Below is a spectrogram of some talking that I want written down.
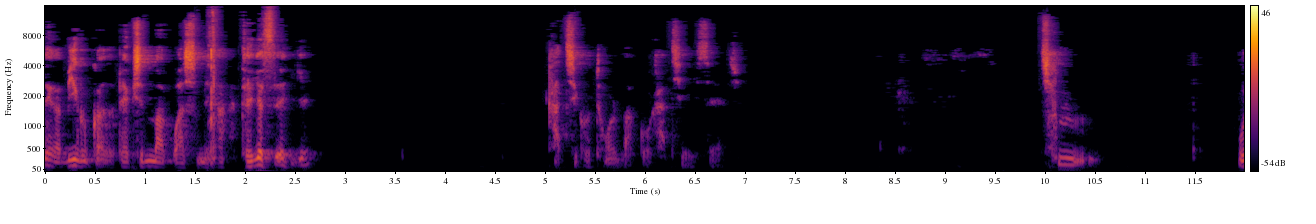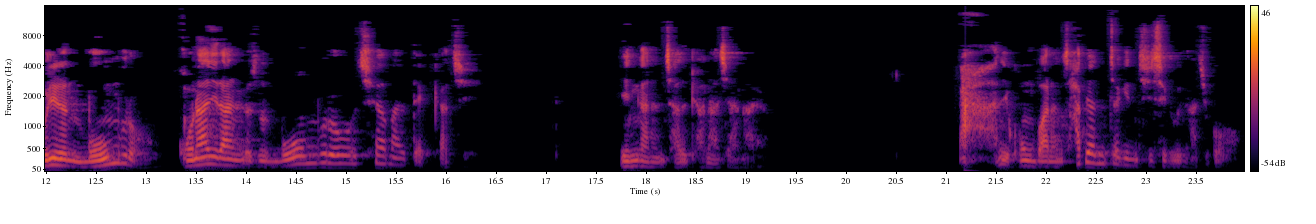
내가 미국 가서 백신 맞고 왔습니다. 되겠어요 이게? 같이 고통을 받고 같이 있어야죠. 참 우리는 몸으로 고난이라는 것을 몸으로 체험할 때까지 인간은 잘 변하지 않아요. 많이 공부하는 사변적인 지식을 가지고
